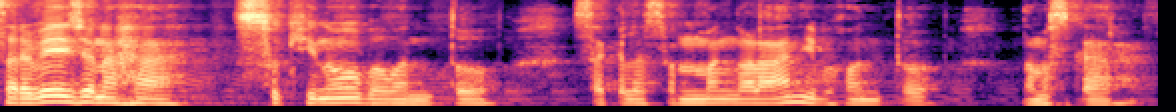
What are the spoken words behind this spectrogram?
ಸರ್ವೇ ಜನ ಸುಖಿನೋ ಭವಂತು, ಸಕಲ ಸನ್ಮಂಗಳಾನಿ ಭವಂತು. നമസ്കാരം.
